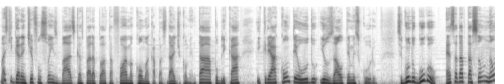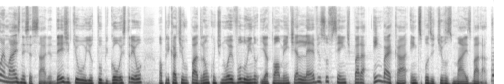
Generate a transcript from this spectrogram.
mas que garantia funções básicas para a plataforma, como a capacidade de comentar, publicar e criar conteúdo e usar o tema escuro. Segundo o Google, essa adaptação não é mais necessária. Desde que o YouTube Go estreou, o aplicativo padrão continua evoluindo e atualmente é leve o suficiente para embarcar em dispositivos mais baratos.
